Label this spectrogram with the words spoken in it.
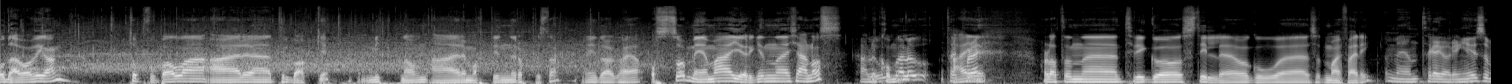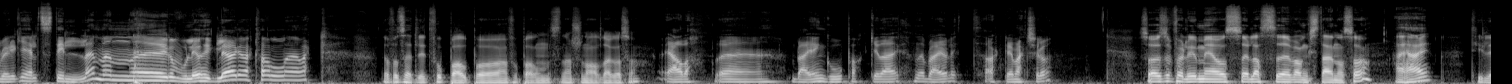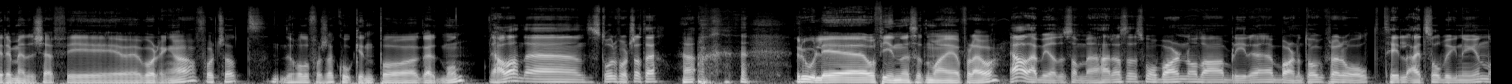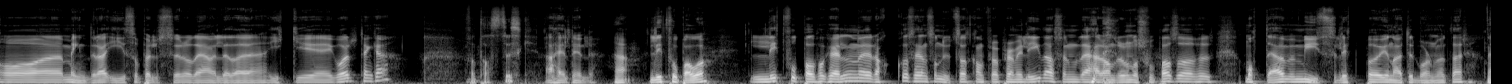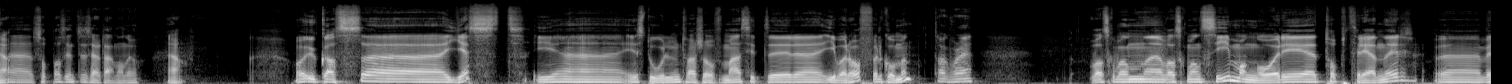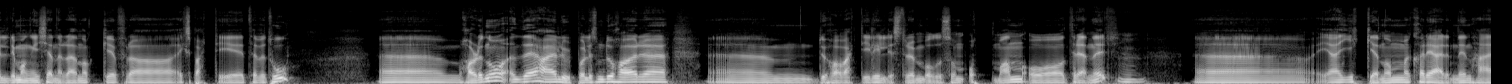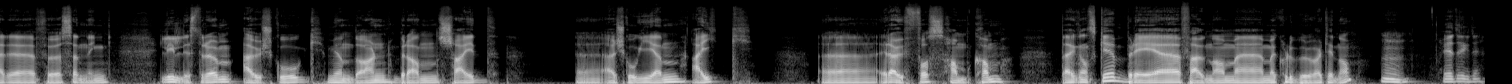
Og der var vi i gang. Toppfotball er eh, tilbake. Mitt navn er Martin Roppestad. I dag har jeg også med meg Jørgen Kjernås. Hallo, Velkommen. hallo. Takk Hei. for det. Har du hatt en uh, trygg og stille og god uh, 17. mai-feiring? Med en treåring i så blir det ikke helt stille, men uh, rolig og hyggelig har det i hvert fall eh, vært. Du har fått sett litt fotball på fotballens nasjonaldag også? Ja da, det blei en god pakke der. Det blei jo litt artige matcher òg. Så har vi selvfølgelig med oss Lasse Wangstein også. Hei, hei. Tidligere mediesjef i eh, Vålerenga fortsatt. Du holder fortsatt koken på Gardermoen. Ja da, det står fortsatt det. Rolig og fin 17. mai for deg òg? Ja, det er mye av det samme her. altså Små barn, og da blir det barnetog fra Råholt til Eidsvollbygningen. Og eh, mengder av is og pølser, og det er vel det det gikk i i går, tenker jeg. Fantastisk. Ja, Helt nydelig. Ja. Litt fotball òg? Litt fotball på kvelden. Rakk å se en sånn utsatt kamp fra Premier League, da. Selv om det her handler om norsk fotball, så måtte jeg jo myse litt på United Bournemouth der. Ja. Eh, såpass interessert er man jo. Ja. Og ukas uh, gjest i, uh, i stolen tvers overfor meg sitter uh, Ivar Hoff. Velkommen. Takk for det. Hva skal man, hva skal man si? Mangeårig topptrener. Eh, veldig mange kjenner deg nok fra ekspert i TV 2. har du noe Det har jeg lurt på. Liksom, du, har, eh, du har vært i Lillestrøm både som oppmann og trener. Mm. Uh, jeg gikk gjennom karrieren din her eh, før sending. Lillestrøm, Aurskog, Mjøndalen, Brann, Skeid. Uh, Aurskog igjen, Eik. Raufoss, HamKam. Det er ganske bred fauna med, med klubber du har vært innom. Mm. Helt riktig.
